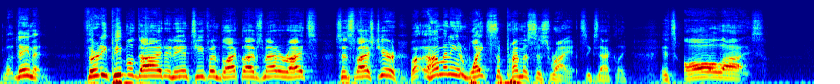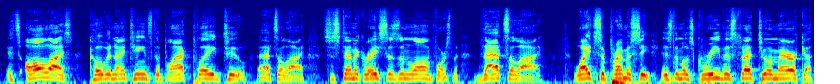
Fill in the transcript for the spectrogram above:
Name it. 30 people died in Antifa and Black Lives Matter riots since last year. Uh, how many in white supremacist riots exactly? It's all lies. It's all lies. COVID 19's the black plague, too. That's a lie. Systemic racism, law enforcement. That's a lie. White supremacy is the most grievous threat to America.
